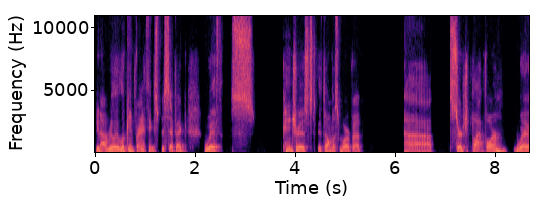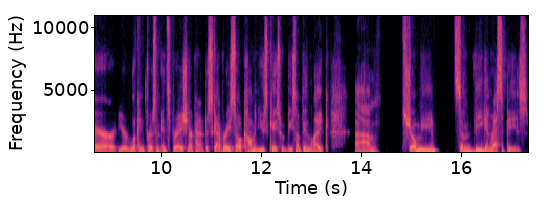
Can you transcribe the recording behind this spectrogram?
you're not really looking for anything specific. With Pinterest, it's almost more of a, uh, search platform where you're looking for some inspiration or kind of discovery. So a common use case would be something like, um, show me some vegan recipes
